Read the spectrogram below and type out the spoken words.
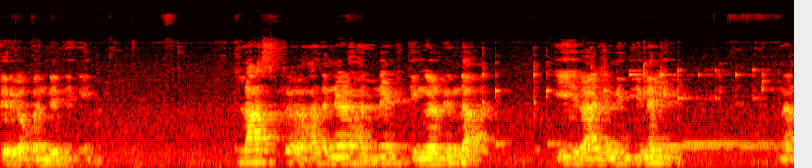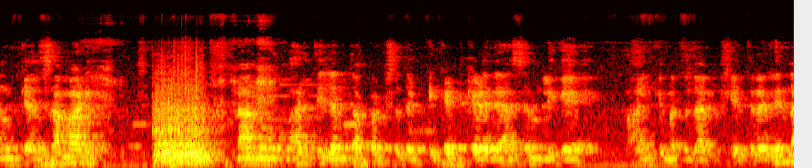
ತಿರ್ಗಾ ಬಂದಿದ್ದೀನಿ. ಲಾಸ್ಟ್ ಹದಿನೇಳು, ಹದಿನೆಂಟು ತಿಂಗಳಿಂದ ಈ ರಾಜನೀತಿನಲ್ಲಿ ನಾನು ಕೆಲಸ ಮಾಡಿ ನಾನು ಭಾರತೀಯ ಜನತಾ ಪಕ್ಷದ ಟಿಕೆಟ್ ಕೇಳಿದೆ. ಅಸೆಂಬ್ಲಿಗೆ ಹಲ್ಕಿ ಮತದಾರ ಕ್ಷೇತ್ರದಿಂದ.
